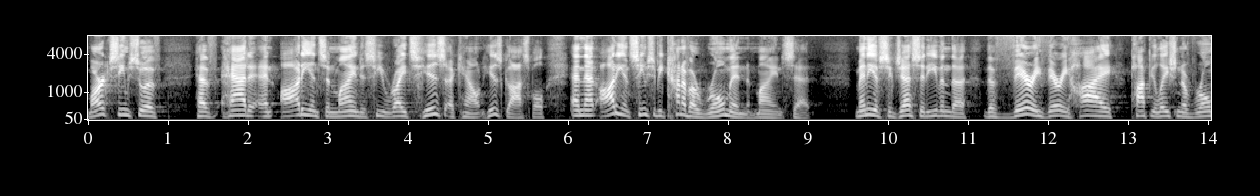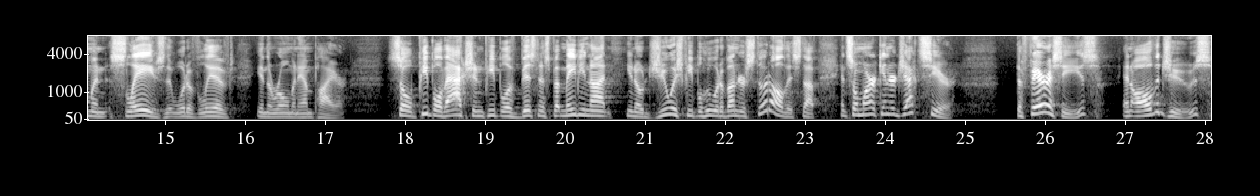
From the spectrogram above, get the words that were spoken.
Mark seems to have, have had an audience in mind as he writes his account, his gospel, and that audience seems to be kind of a Roman mindset. Many have suggested even the, the very, very high population of Roman slaves that would have lived in the Roman Empire. So people of action, people of business, but maybe not, you know, Jewish people who would have understood all this stuff. And so Mark interjects here. The Pharisees and all the Jews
